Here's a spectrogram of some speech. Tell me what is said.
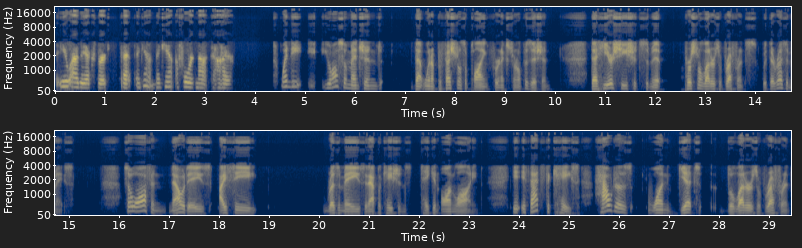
that you are the expert that again they can't afford not to hire. Wendy, you also mentioned that when a professional is applying for an external position, that he or she should submit personal letters of reference with their resumes so often nowadays I see resumes and applications taken online. If that's the case, how does one get the letters of reference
